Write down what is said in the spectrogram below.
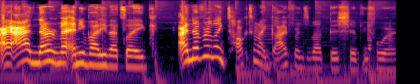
I I've never met anybody that's like I never like talked to my guy friends about this shit before.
